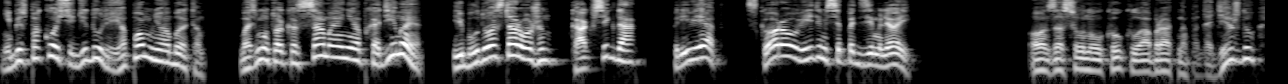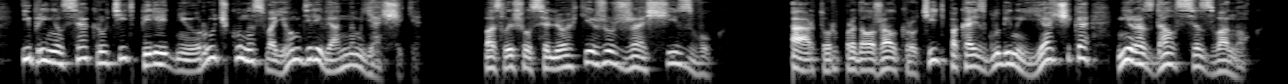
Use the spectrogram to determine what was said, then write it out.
«Не беспокойся, дедуля, я помню об этом. Возьму только самое необходимое и буду осторожен, как всегда. Привет, скоро увидимся под землей». Он засунул куклу обратно под одежду и принялся крутить переднюю ручку на своем деревянном ящике. Послышался легкий жужжащий звук. Артур продолжал крутить, пока из глубины ящика не раздался звонок.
